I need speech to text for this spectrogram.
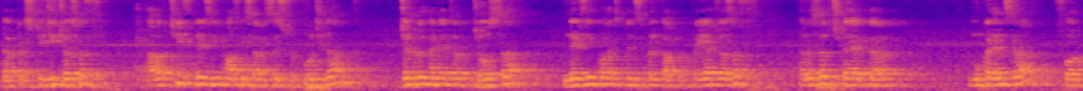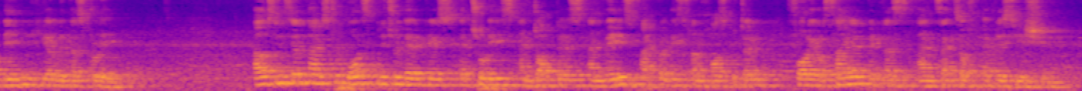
Dr. Stigi Joseph, our Chief Nursing Officer, Sister Pujita, General Manager Josa, Nursing College Principal Dr. Priya Joseph, Research Director Mukadensa for being here with us today. Our sincere thanks to all spiritual directors, HODs and doctors and various faculties from hospital for your silent witness and sense of appreciation.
